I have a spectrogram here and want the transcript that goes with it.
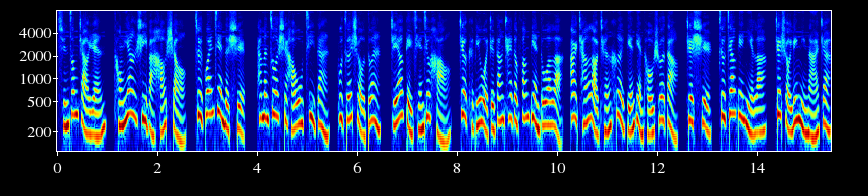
寻踪找人同样是一把好手。最关键的是。”他们做事毫无忌惮，不择手段，只要给钱就好。这可比我这当差的方便多了。二长老陈赫点点头说道：“这事就交给你了。这手令你拿着，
